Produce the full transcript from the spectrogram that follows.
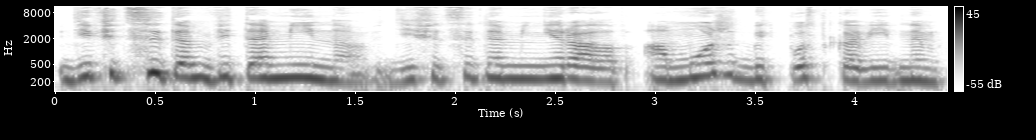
дефицитом витаминов, дефицитом минералов, а может быть постковидным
